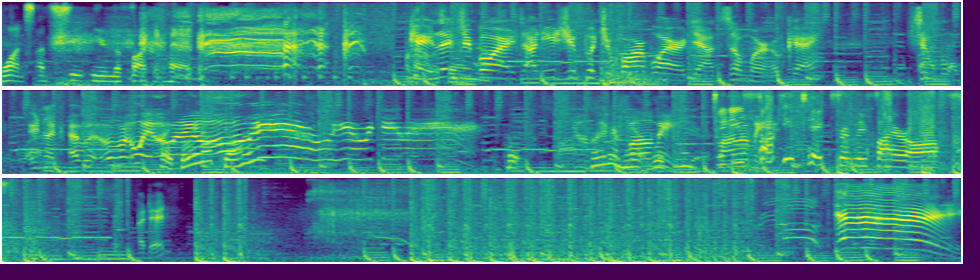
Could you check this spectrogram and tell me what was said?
once, I'm shooting you in the fucking head. okay, No, listen, boys. I need you to put your barbed wire down somewhere, okay? And like, uh, wait, wait, wait, Wait, not kill over here, over here, over here. A minute, Follow me. Did Follow you me. fucking take friendly fire off? I did. Yay!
